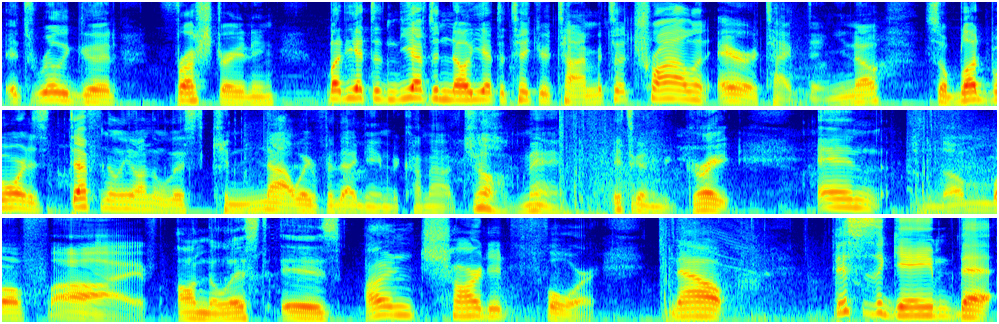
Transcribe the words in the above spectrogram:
It's really good, frustrating, but you have to you have to know you have to take your time. It's a trial and error type thing, you know. So Bloodborne is definitely on the list. Cannot wait for that game to come out. Oh man, it's gonna be great. And number five on the list is Uncharted 4. Now, this is a game that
